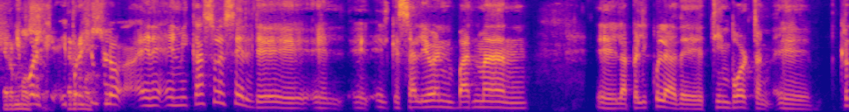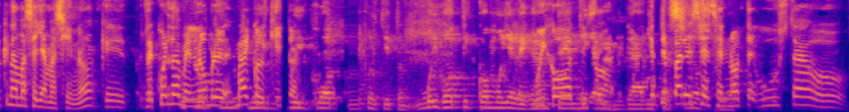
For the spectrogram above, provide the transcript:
y Hermoso. por, y por ejemplo, en, en mi caso es el de el, el- el que salió en Batman, eh, la película de Tim Burton. eh, creo que nada más se llama así, ¿no? Que recuérdame el nombre, Michael muy- Keaton. Muy, Michael Keaton. Muy gótico, muy elegante, Muy gótico. alargado, ¿Qué te precioso. parece ese? ¿No te gusta o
